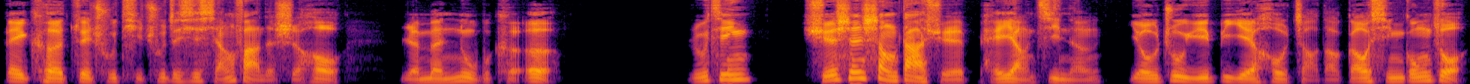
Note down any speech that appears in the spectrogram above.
贝克最初提出这些想法的时候，人们怒不可遏。如今，学生上大学培养技能。有助于毕业后找到高薪工作，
